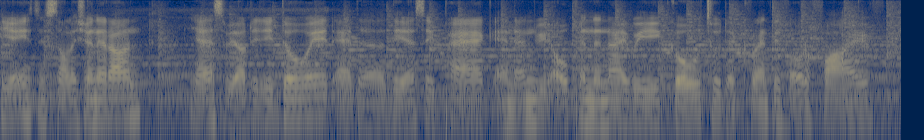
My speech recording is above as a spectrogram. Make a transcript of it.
Here is installation on yes we already do it at the DLC pack and then we open the night we go to the Grand Theft Auto 5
